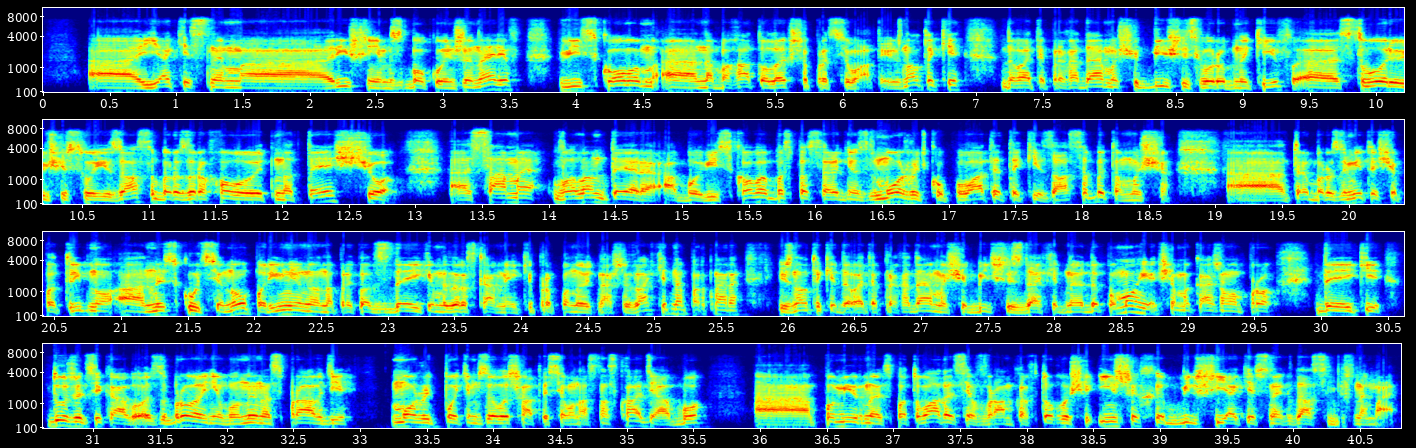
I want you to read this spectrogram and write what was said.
якісним е, рішенням з боку інженерів військовим е, набагато легше працювати. І знов таки давайте пригадаємо, що більшість виробників, е, створюючи свої засоби, розраховують на те, що е, саме волонтери або військові безпосередньо зможуть купувати такі засоби, тому що е, треба розуміти, що потрібно е, низьку ціну порівняно, наприклад, з деякими зразками, які пропонують наші західні партнери. І знов таки давайте пригадаємо, що більшість західної допомоги, якщо ми кажемо про деякі дуже цікаво озброєні, вони насправді можуть потім залишатися у нас на складі або а, помірно експлуатуватися в рамках того, що інших більш якісних засобів немає.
